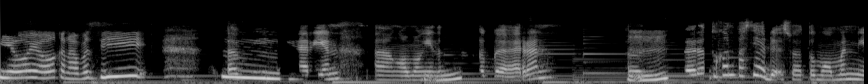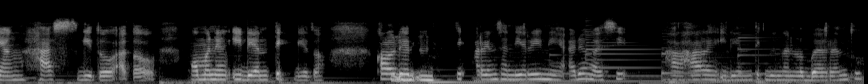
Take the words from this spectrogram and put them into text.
Yo yo, kenapa sih? Tapi Hmm. Harian uh, ngomongin Mm-mm. tentang Lebaran, Mm-mm. Lebaran tuh kan pasti ada suatu momen yang khas gitu atau momen yang identik gitu. Kalau dari Mm-mm. si Karin sendiri nih, ada nggak sih hal-hal yang identik dengan Lebaran tuh?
